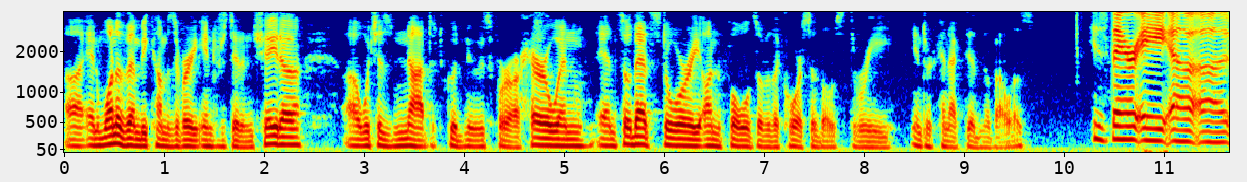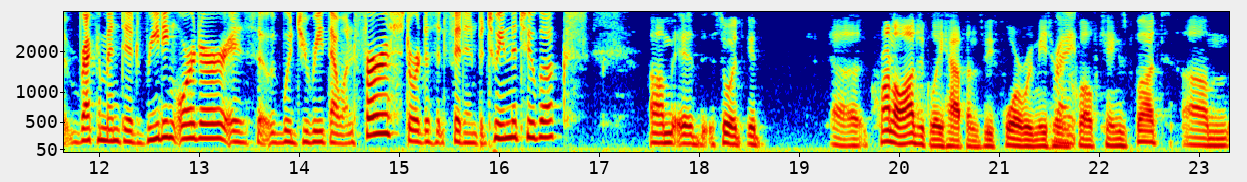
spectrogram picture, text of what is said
Uh, and one of them becomes very interested in Cheda, uh, which is not good news for our heroine. And so that story unfolds over the course of those three interconnected novellas. Is there a, a recommended reading order? Is would you read that one first, or does it fit in between the two books? Um, it, so it, it uh, chronologically happens before we meet her right. in 12 Kings, but um,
